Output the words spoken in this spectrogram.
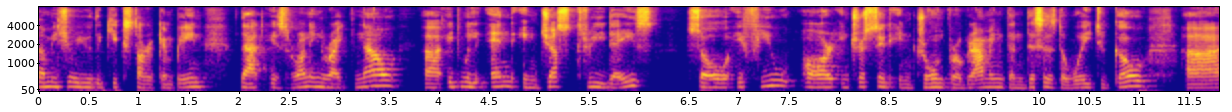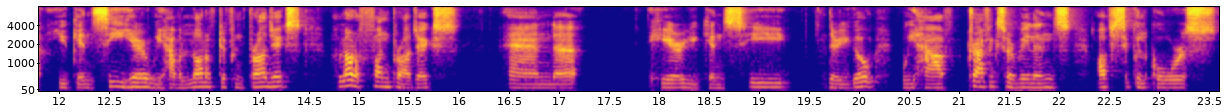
Let me show you the Kickstarter campaign that is running right now. Uh, it will end in just three days. So if you are interested in drone programming, then this is the way to go. Uh, you can see here we have a lot of different projects, a lot of fun projects. And uh, here you can see, there you go. We have traffic surveillance, obstacle course,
